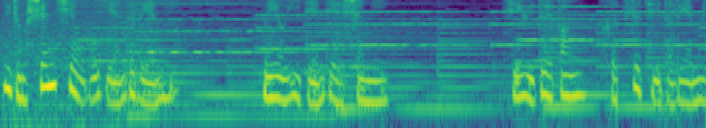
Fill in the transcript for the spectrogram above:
那种深切无言的怜悯，没有一点点声音，给予对方和自己的怜悯，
